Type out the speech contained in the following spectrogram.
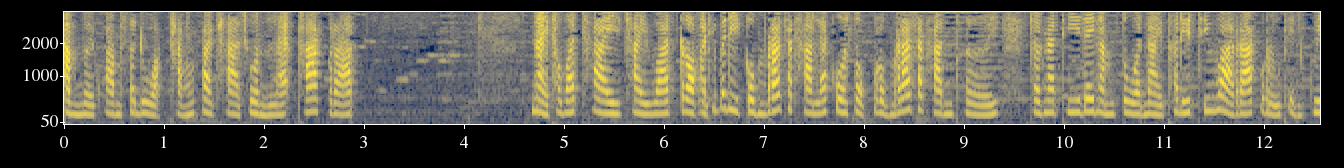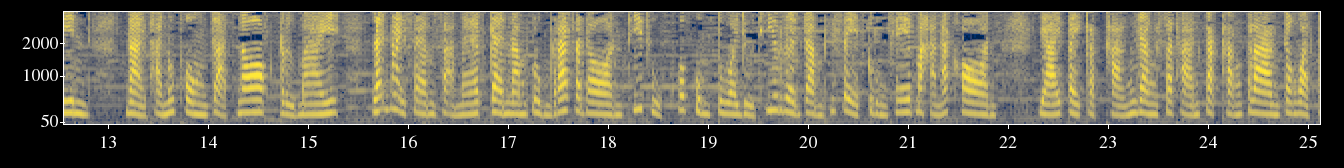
อำนวยความสะดวกทั้งประชาชนและภาครัฐ นายทวัชชัย ชัยวัฒน์รองอธิบดีกรมราชทัณฑ์และโฆษกกรมราชทัณฑ์เผย เจ้าหน้าที่ได้นำตัวนายพริชิวารักษ์หรือเพนกวิน นายพานุพงษ์จัดนอกหรือไม้และนายแซมสาแมตแกนนำกลุ่มราษฎรที่ถูกควบคุมตัวอยู่ที่เรือนจำพิเศษกรุงเทพมหานคร ย้ายไปกักขังยังสถานกักขังกลางจังหวัดป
